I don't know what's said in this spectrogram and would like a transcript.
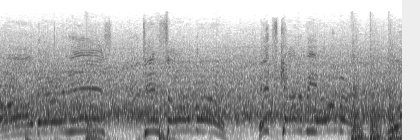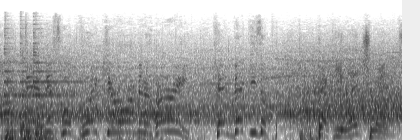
Oh, there it is. Disarmer. It's got to be over. Locked in, this will break your arm in a hurry. Can Becky's a... Becky Lynch wins.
